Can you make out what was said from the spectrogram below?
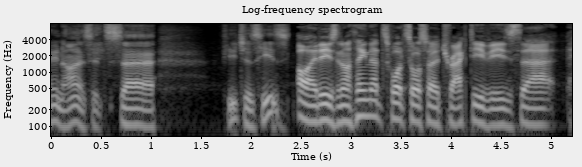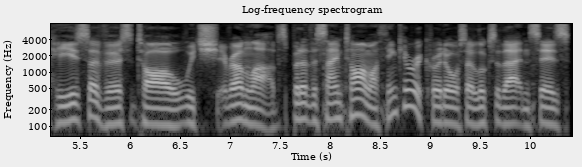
Who knows? It's uh, future's his. Oh, it is, and I think that's what's also attractive is that he is so versatile, which everyone loves. But at the same time, I think a recruiter also looks at that and says,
